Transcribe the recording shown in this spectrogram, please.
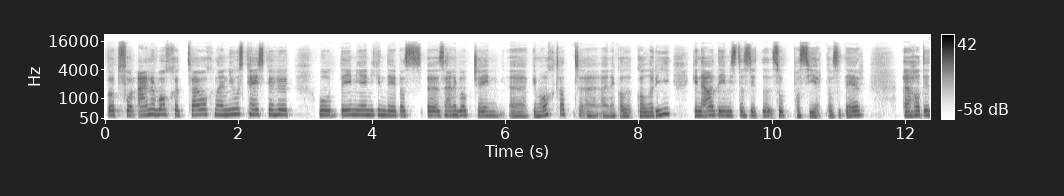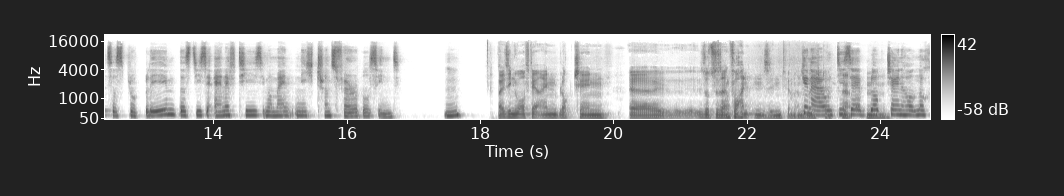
gerade vor einer Woche, zwei Wochen einen Use Case gehört, wo demjenigen, der das äh, seine Blockchain äh, gemacht hat, äh, eine Galerie, genau dem ist das so passiert. Also der er hat jetzt das Problem, dass diese NFTs im Moment nicht transferable sind. Hm? Weil sie nur auf der einen Blockchain äh, sozusagen vorhanden sind, wenn man genau, so möchte. und diese ja. Mhm. Blockchain halt noch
